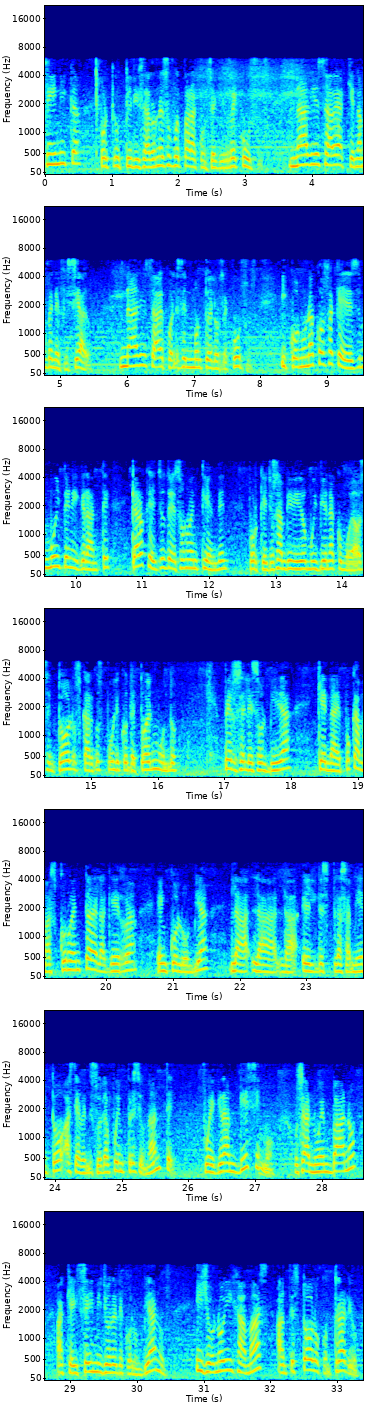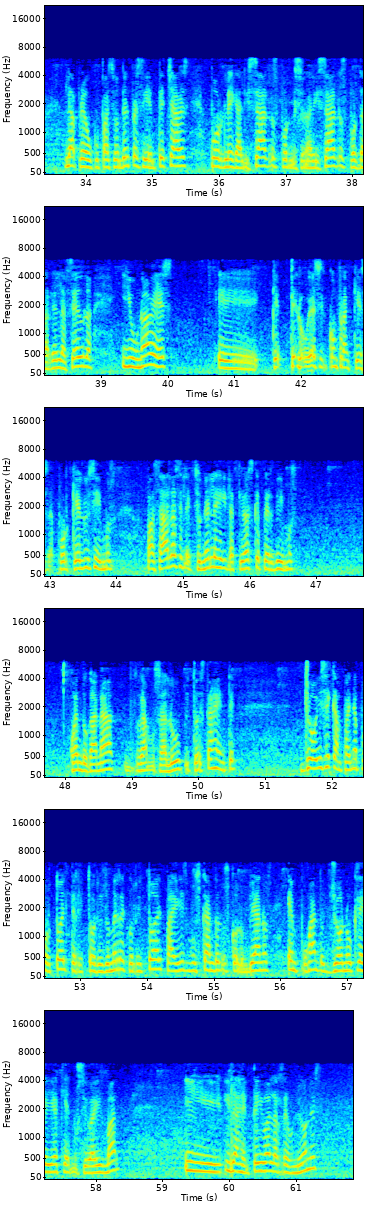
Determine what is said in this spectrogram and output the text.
cínica, porque utilizaron eso fue para conseguir recursos. Nadie sabe a quién han beneficiado, nadie sabe cuál es el monto de los recursos. Y con una cosa que es muy denigrante, claro que ellos de eso no entienden, porque ellos han vivido muy bien acomodados en todos los cargos públicos de todo el mundo, pero se les olvida que en la época más cruenta de la guerra en Colombia, el desplazamiento hacia Venezuela fue impresionante, fue grandísimo. O sea, no en vano, aquí hay 6 millones de colombianos. Y yo no oí jamás, antes todo lo contrario, la preocupación del presidente Chávez por legalizarlos, por nacionalizarlos, por darles la cédula. Y una vez, eh, que te lo voy a decir con franqueza, ¿por qué lo hicimos? Pasadas las elecciones legislativas que perdimos, cuando gana Ramos Salud y toda esta gente, yo hice campaña por todo el territorio, yo me recorrí todo el país buscando a los colombianos, empujando, yo no creía que nos iba a ir mal. Y, y, la gente iba a las reuniones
